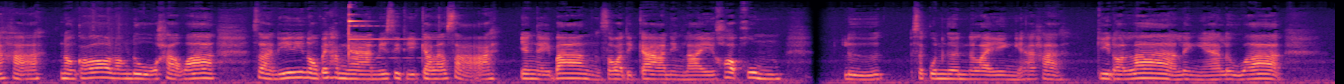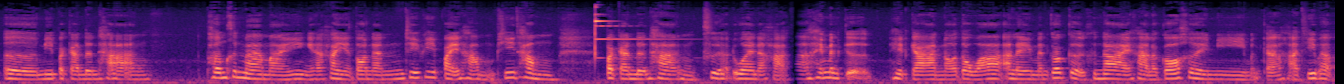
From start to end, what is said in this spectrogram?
นะคะน้องก็ลองดูค่ะว่าสถานที่ที่น้องไปทำงานมีสิทธิการรักษายังไงบ้าง สวัสดิการอย่างไรครอบคลุม หรือสกุลเงินอะไรอย่างเงี้ยค่ะ กี่ดอลลาร์อะไรเงี้ยหรือว่าเออมีประกันเดินทางเพิ่มขึ้นมาไหมอย่างเงี้ยค่ะอย่างตอนนั้นที่พี่ไปทำพี่ทำประกันเดินทางเผื่อด้วยนะคะ ให้มันเกิดเหตุการณ์เนาะแต่ว่าอะไรมันก็เกิดขึ้นได้ค่ะ แล้วก็เคยมีเหมือนกันค่ะที่แบบ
